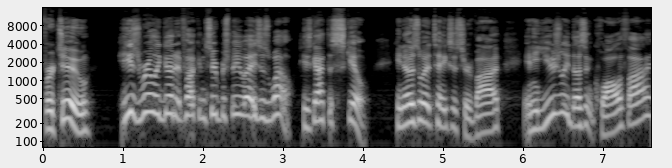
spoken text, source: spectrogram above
For two, he's really good at fucking super speedways as well. He's got the skill. He knows what it takes to survive, and he usually doesn't qualify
